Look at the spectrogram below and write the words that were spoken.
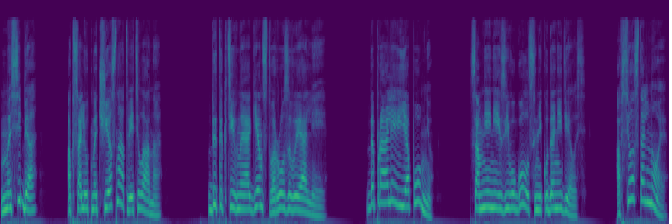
«На себя», — абсолютно честно ответила она. «Детективное агентство «Розовые аллеи». Да про аллеи я помню. Сомнение из его голоса никуда не делось. А все остальное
